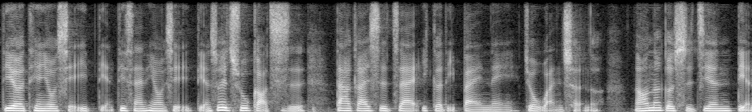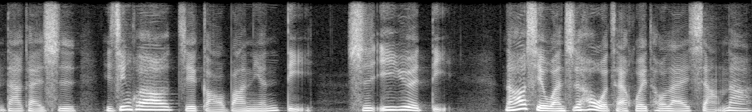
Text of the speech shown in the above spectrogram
第二天又写一点，第三天又写一点，所以初稿其实大概是在一个礼拜内就完成了。然后那个时间点大概是已经快要结稿吧，年底十一月底。然后写完之后，我才回头来想，那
